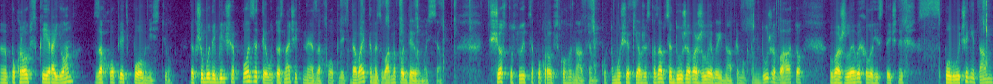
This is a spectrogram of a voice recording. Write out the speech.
е, Покровський район захоплять повністю. Якщо буде більше позитиву, то значить не захоплять. Давайте ми з вами подивимося. Що стосується Покровського напрямку, тому що, як я вже сказав, це дуже важливий напрямок. Там дуже багато важливих логістичних сполучень, і там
